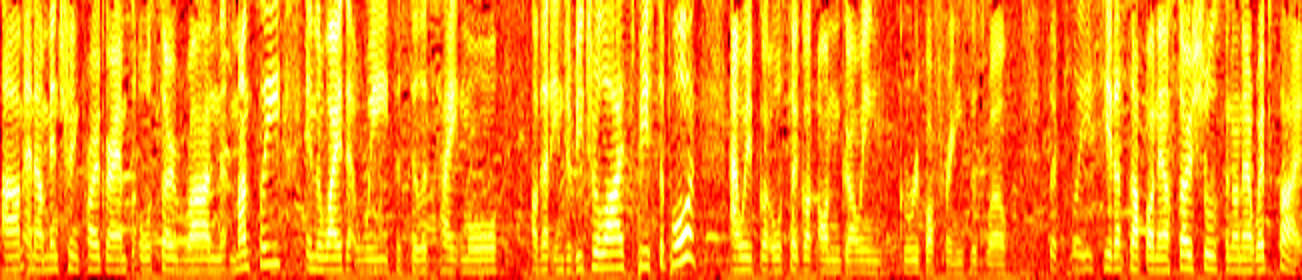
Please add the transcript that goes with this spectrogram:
Um, and our mentoring programs also run monthly in the way that we facilitate more of that individualised peer support. And we've got also got ongoing group offerings as well. So please hit us up on our socials and on our website.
